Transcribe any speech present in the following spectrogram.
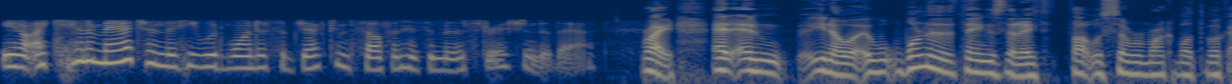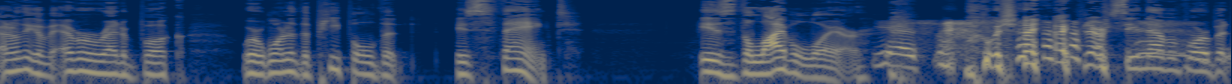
you know, I can't imagine that he would want to subject himself and his administration to that. Right, and and you know, one of the things that I thought was so remarkable about the book, I don't think I've ever read a book where one of the people that is thanked is the libel lawyer. Yes, which I, have never seen that before. But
